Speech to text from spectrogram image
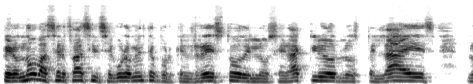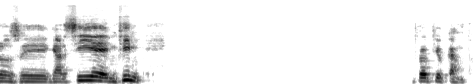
pero no va a ser fácil seguramente porque el resto de los Heraclios, los Peláez, los eh, García, en fin, propio campo.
